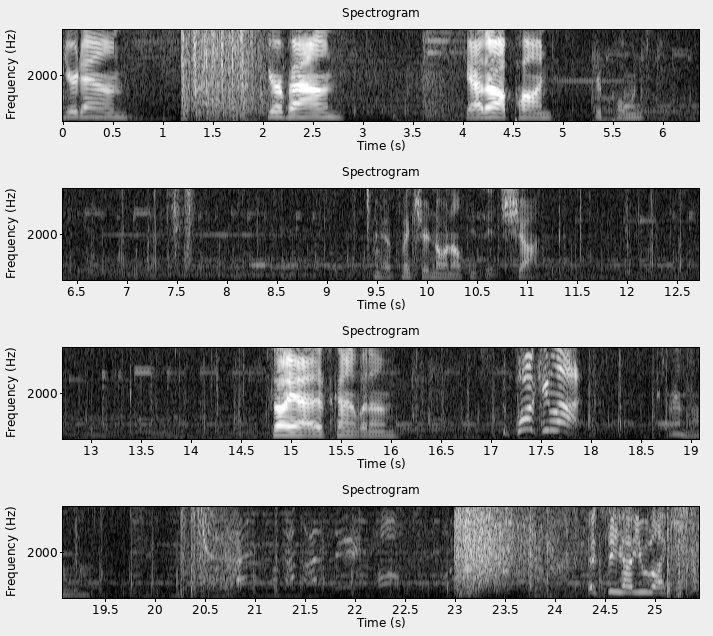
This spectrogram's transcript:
You're down. You're a pound. Yeah, they're all pawned. They're pawned. I got to make sure no one else needs to get shot. So yeah, that's kind of what um. The parking lot! It's very long, Let's see how you like it.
